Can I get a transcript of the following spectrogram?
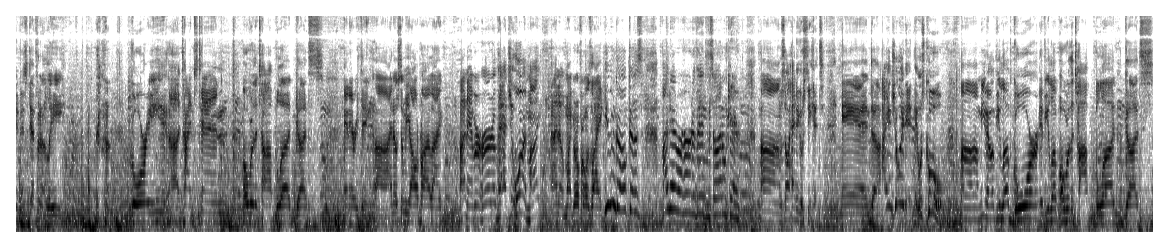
it is definitely gory, uh, times 10, over the top blood, guts, and everything. Uh, I know some of y'all are probably like, I never heard of Hatchet 1, Mike. I know my girlfriend was like, you can go because I never heard of it, and so I don't care. Um, so I had to go see it. And uh, I enjoyed it. It was cool. Um, you know, if you love gore, if you love over the top blood, guts,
